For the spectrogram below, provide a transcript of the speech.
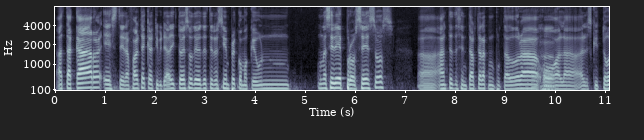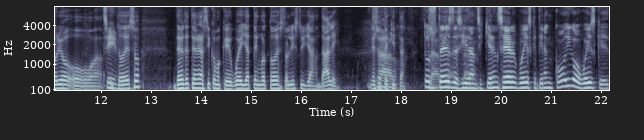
atacar este, la falta de creatividad y todo eso debes de tener siempre como que un, una serie de procesos ah, antes de sentarte a la computadora Ajá. o a la- al escritorio o a- Sí. y todo eso. Debes de tener así como que, güey, ya tengo todo esto listo y ya, dale. Eso Claro. te quita. Entonces Claro, ustedes claro, decidan claro. si quieren ser güeyes que tiran código o güeyes que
